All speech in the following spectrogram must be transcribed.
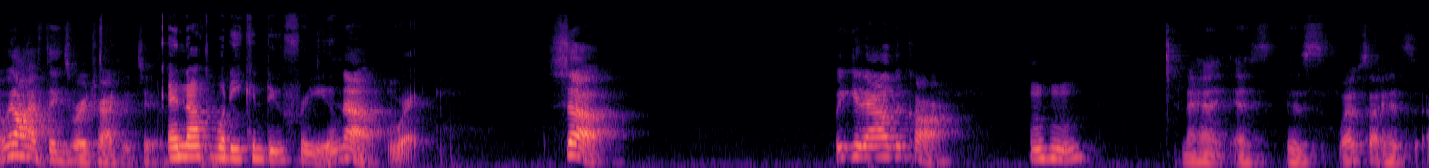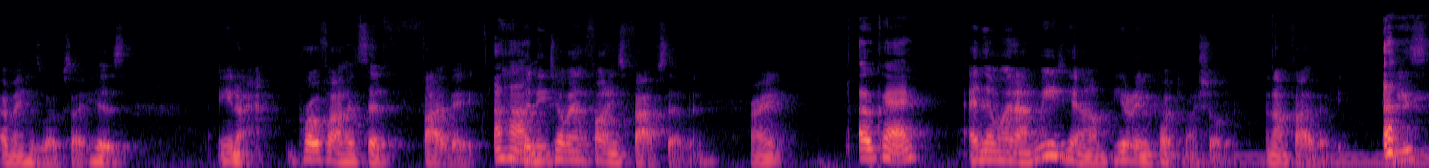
and we all have things we're attracted to. And not what he can do for you. No, Right. so we get out of the car. Mm-hmm. And I had his, his website has I mean his website his you know profile had said five eight. Uh-huh. Then he told me on the phone he's five seven, right? Okay. And then when I meet him, he don't even come up to my shoulder, and I'm five eight. He's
